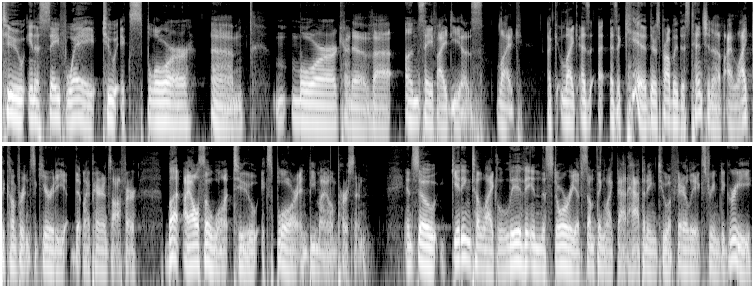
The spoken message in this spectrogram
to in a safe way to explore um, more kind of uh, unsafe ideas like. Like as as a kid, there's probably this tension of I like the comfort and security that my parents offer, but I also want to explore and be my own person. And so getting to like live in the story of something like that happening to a fairly extreme degree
